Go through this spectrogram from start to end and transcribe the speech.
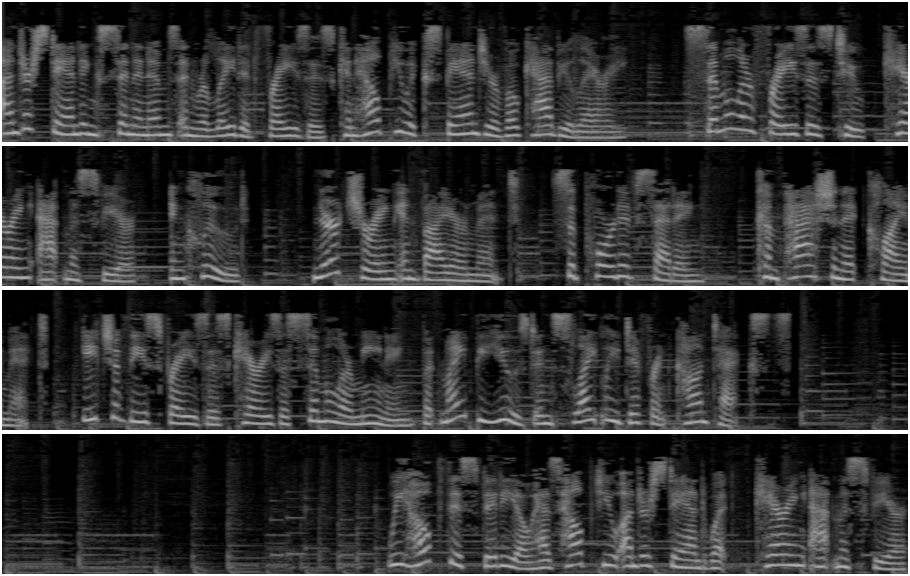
Understanding synonyms and related phrases can help you expand your vocabulary. Similar phrases to caring atmosphere include nurturing environment, supportive setting, compassionate climate. Each of these phrases carries a similar meaning but might be used in slightly different contexts. We hope this video has helped you understand what caring atmosphere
